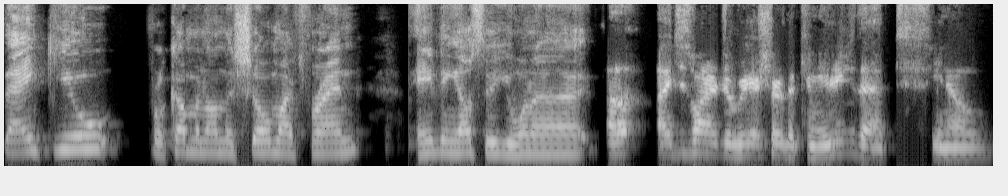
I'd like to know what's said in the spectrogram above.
thank you for coming on the show, my friend. Anything else that you want to? Uh, I just wanted to reassure the community that you know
